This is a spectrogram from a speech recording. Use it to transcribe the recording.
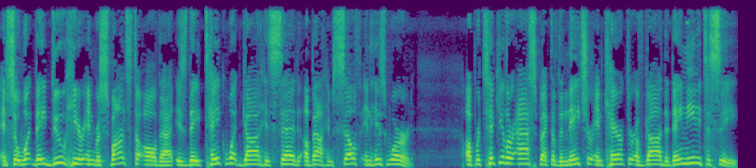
And so, what they do here in response to all that is they take what God has said about himself in his word, a particular aspect of the nature and character of God that they needed to see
